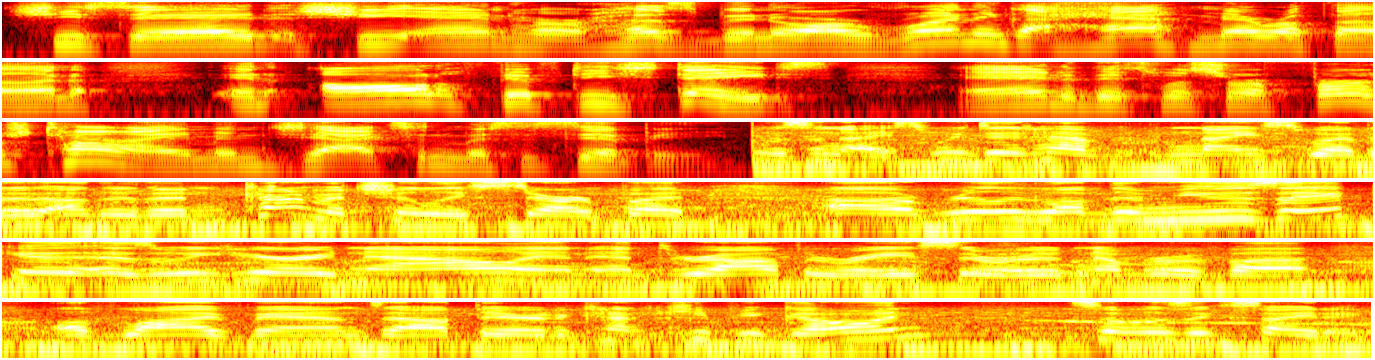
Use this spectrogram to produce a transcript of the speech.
She said she and her husband are running a half marathon in all 50 states, and this was her first time in Jackson, Mississippi. It was nice. We did have nice weather other than kind of a chilly start, but uh, really love the music as we hear it now and, and throughout the race. There were a number of, uh, of live bands out there to kind of keep you going, so it was exciting.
